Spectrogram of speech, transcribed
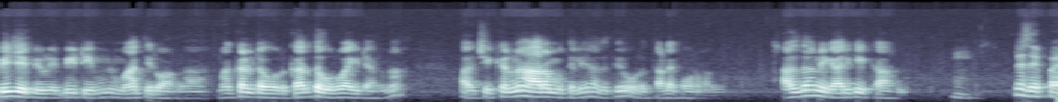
பிஜேபியுடைய பி டீம்னு மாற்றிடுவாங்க மக்கள்கிட்ட ஒரு கருத்தை உருவாக்கிட்டாங்கன்னா அது சிக்கல்னா ஆரம்பத்திலேயே அதுக்கு ஒரு தடை போடுறாங்க. அதுதான் இன்னைக்கு அறிக்கை காரணம். இல்லை சார் இப்போ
